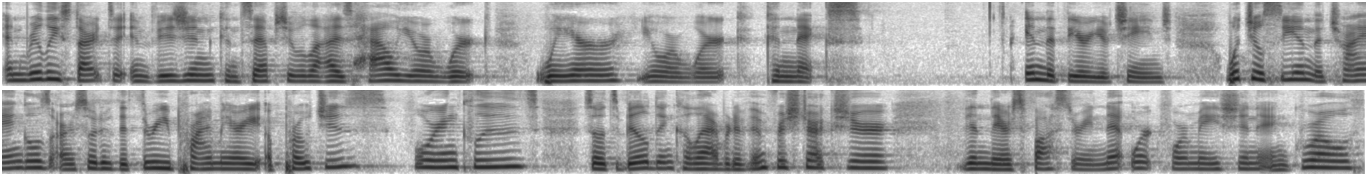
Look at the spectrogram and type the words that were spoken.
and really start to envision, conceptualize how your work, where your work connects in the theory of change. What you'll see in the triangles are sort of the three primary approaches for includes. So it's building collaborative infrastructure, then there's fostering network formation and growth,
